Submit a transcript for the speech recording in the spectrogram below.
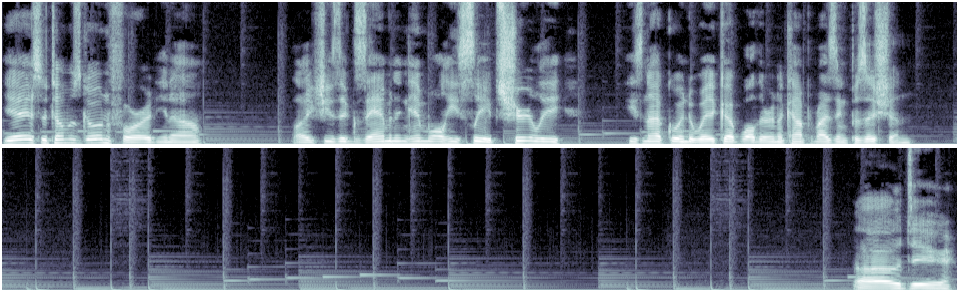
Yeah, so Tomo's going for it, you know. Like she's examining him while he sleeps. Surely he's not going to wake up while they're in a compromising position. Oh dear.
